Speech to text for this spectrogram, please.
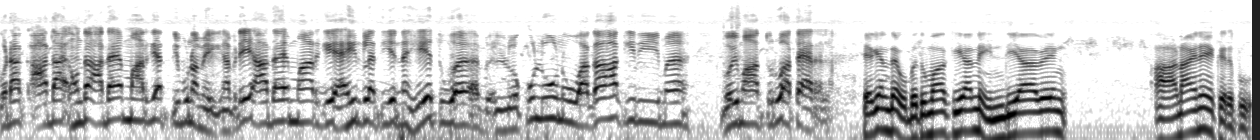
ගොඩක් ආදාය හොඳ ආදායම් මාර්ගයක් තිබුණා මේකෙන්. අපිට ඒ ආදායම් මාර්ගයේ ඇහිරලා තියෙන හේතුව ලොකු ලුණු වගා කිරීම ගොවි මාතුරු අතෑරලා. ඒ කියන්නේ දැන් ඔබතුමා කියන්නේ ඉන්දියාවෙන් ආනයනය කරපු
